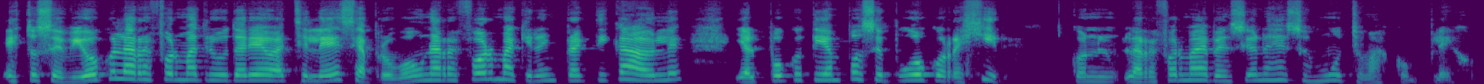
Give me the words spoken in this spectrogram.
esto se vio con la reforma tributaria de Bachelet, se aprobó una reforma que era impracticable y al poco tiempo se pudo corregir. Con la reforma de pensiones eso es mucho más complejo.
